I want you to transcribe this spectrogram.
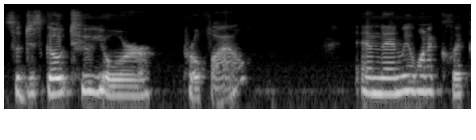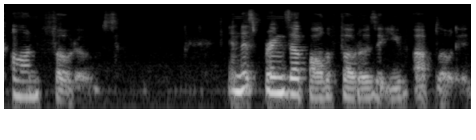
So just go to your profile and then we want to click on photos. And this brings up all the photos that you've uploaded.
